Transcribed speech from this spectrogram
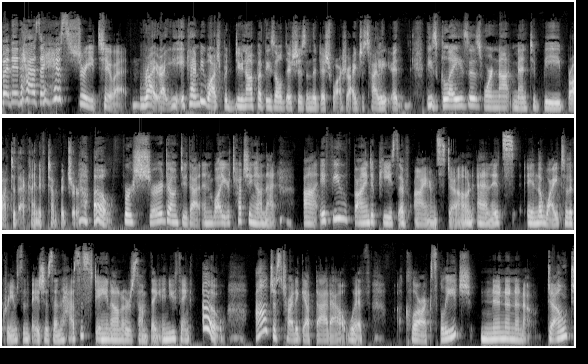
but it has a history to it. Right, right. It can be washed, but do not put these old dishes in the dishwasher. I just highly, it, these glazes were not meant to be brought to that kind of temperature. Oh, for sure. Don't do that. And while you're touching on that, uh, if you find a piece of ironstone and it's in the whites or the creams and the beiges and it has a stain on it or something, and you think, oh, I'll just try to get that out with Clorox bleach. No, no, no, no. Don't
